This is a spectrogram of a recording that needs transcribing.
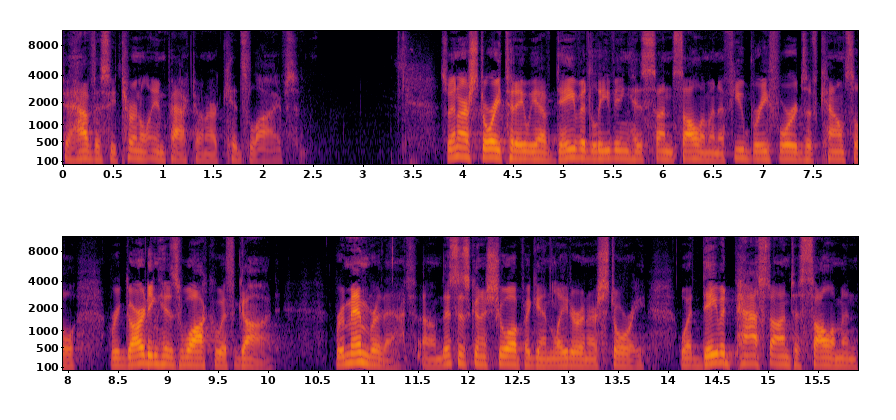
to have this eternal impact on our kids' lives. So, in our story today, we have David leaving his son Solomon a few brief words of counsel regarding his walk with God. Remember that. Um, this is going to show up again later in our story. What David passed on to Solomon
